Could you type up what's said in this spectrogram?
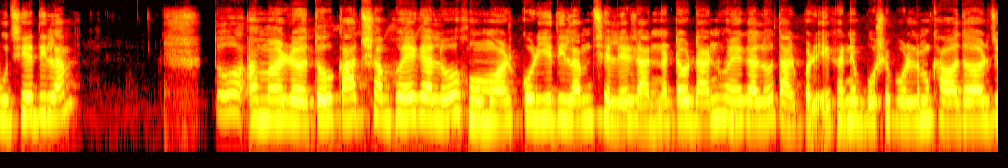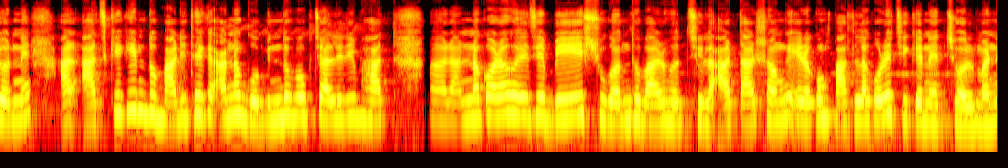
বুঝিয়ে দিলাম। তো আমার তো কাজ সব হয়ে গেল হোমওয়ার্ক করিয়ে দিলাম, ছেলের রান্নাটাও ডান হয়ে গেল, তারপর এখানে বসে পড়লাম খাওয়া দাওয়ার জন্যে। আর আজকে কিন্তু বাড়ি থেকে আনা গোবিন্দভোগ চালেরই ভাত রান্না করা হয়েছে, বেশ সুগন্ধ বার হচ্ছিল। আর তার সঙ্গে এরকম পাতলা করে চিকেনের ঝোল মানে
